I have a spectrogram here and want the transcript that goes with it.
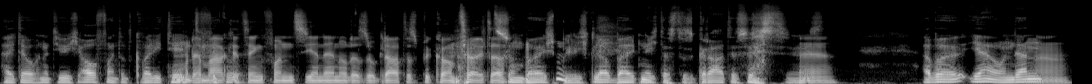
halt auch natürlich Aufwand und Qualität. Oder Marketing von CNN oder so gratis bekommt, Alter. Zum Beispiel. Ich glaube halt nicht, dass das gratis ist. Ja. Aber ja, und dann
